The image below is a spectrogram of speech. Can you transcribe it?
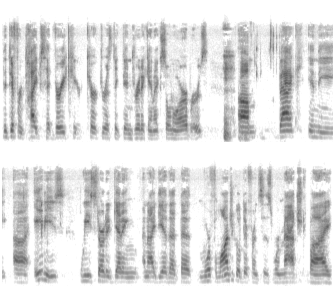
the different types had very char- characteristic dendritic and axonal arbors. Mm-hmm. Um, back in the uh, 80s, we started getting an idea that the morphological differences were matched by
